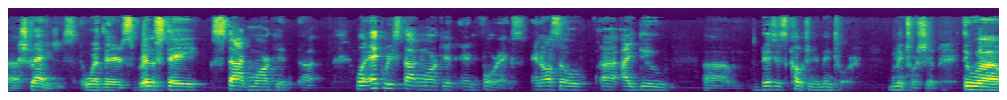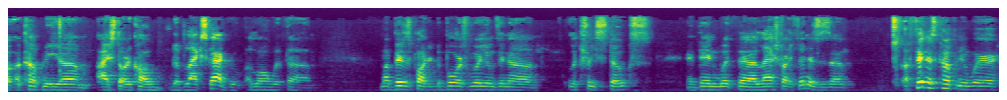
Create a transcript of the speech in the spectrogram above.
uh, strategies, whether it's real estate, stock market, well, equity stock market, and forex. And also, I do um, business coaching and mentor mentorship through a company um, I started called the Black Sky Group, along with my business partner, DeBoris Williams, and Latrice Stokes. And then with uh, Last Strike Fitness is a, a fitness company where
